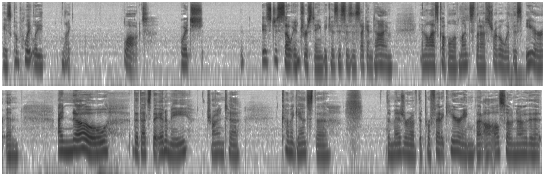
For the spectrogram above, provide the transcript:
is completely like blocked, which is just so interesting because this is the second time in the last couple of months that I've struggled with this ear, and I know that that's the enemy trying to come against the the measure of the prophetic hearing, but I also know that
